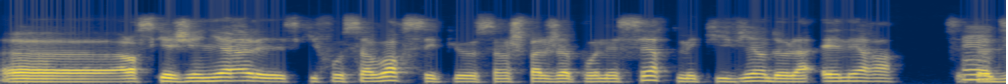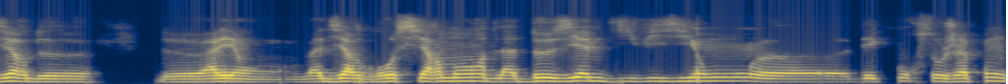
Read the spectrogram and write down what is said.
Euh, alors, ce qui est génial et ce qu'il faut savoir, c'est que c'est un cheval japonais, certes, mais qui vient de la NRA, mm. c'est-à-dire de, de, allez, on va dire grossièrement de la deuxième division euh, des courses au Japon.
